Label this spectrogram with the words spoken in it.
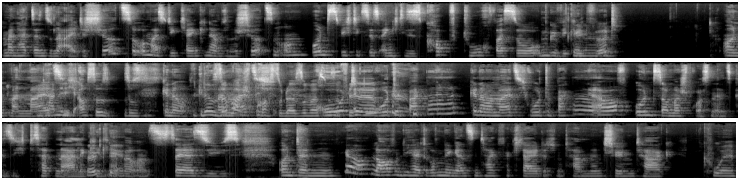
man hat dann so eine alte Schürze um, also die kleinen Kinder haben so eine Schürzen um. Und das Wichtigste ist eigentlich dieses Kopftuch, was so umgewickelt genau. wird und man malt Kann sich auch so, so genau, genau Sommersprossen oder sowas. Rote, so rote Backen, genau, man malt sich rote Backen auf und Sommersprossen ins Gesicht. Das hatten alle Kinder okay. bei uns. Sehr süß. Und dann, ja, laufen die halt rum den ganzen Tag verkleidet und haben einen schönen Tag. Cool.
